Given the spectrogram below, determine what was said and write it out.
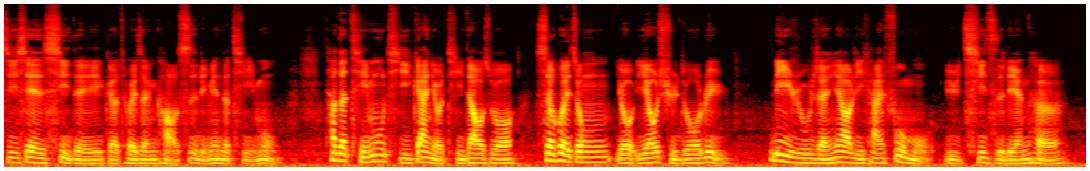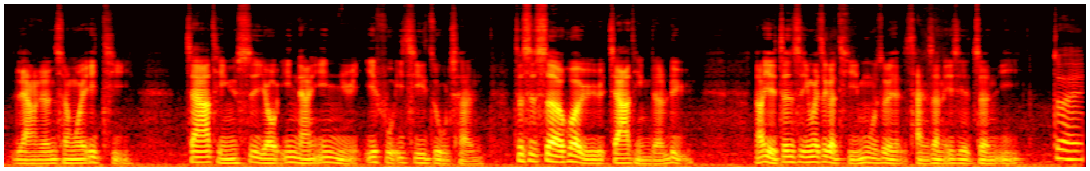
机械系的一个推甄考试里面的题目，它的题目题干有提到说，社会中有也有许多律，例如人要离开父母与妻子联合，两人成为一体，家庭是由一男一女一夫一妻组成，这是社会与家庭的律。然后也正是因为这个题目，所以产生了一些争议。对，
